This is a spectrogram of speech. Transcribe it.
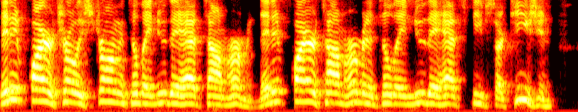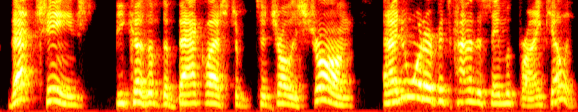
They didn't fire Charlie Strong until they knew they had Tom Herman. They didn't fire Tom Herman until they knew they had Steve Sarkisian. That changed because of the backlash to, to Charlie Strong. And I do wonder if it's kind of the same with Brian Kelly.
